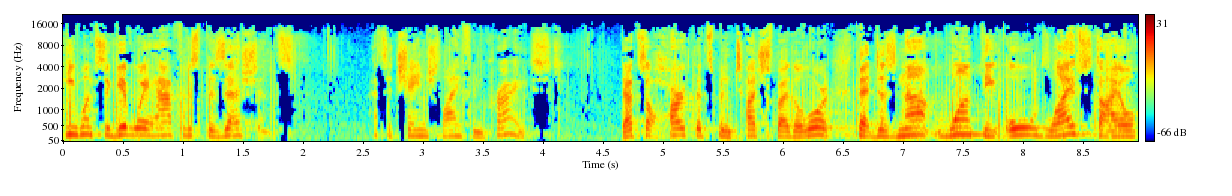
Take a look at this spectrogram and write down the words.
he wants to give away half of his possessions. That's a changed life in Christ. That's a heart that's been touched by the Lord that does not want the old lifestyle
